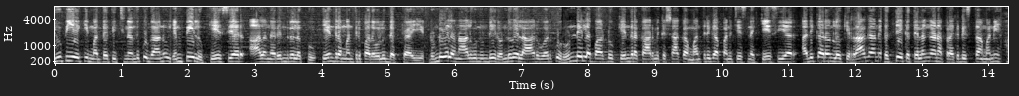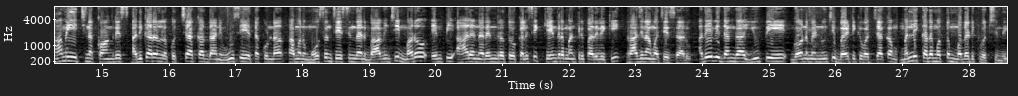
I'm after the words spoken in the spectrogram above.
యూపీఏకి మద్దతు ఇచ్చినందుకు గాను ఎంపీలు కేసీఆర్ ఆల నరేంద్రలకు కేంద్ర మంత్రి పదవులు దక్కాయి. రెండు వేల నాలుగు నుండి రెండు వేల ఆరు వరకు రెండేళ్ళ పాటు కేంద్ర కార్మిక శాఖ మంత్రిగా పనిచేసిన కేసీఆర్ అధికారంలోకి రాగానే ప్రత్యేక తెలంగాణ ప్రకటిస్తామని హామీ ఇచ్చిన కాంగ్రెస్ అధికారంలోకి వచ్చాక దాని ఊసే ఎత్తకుండా తమను మోసం చేసిందని భావించి మరో ఎంపీ ఆల నరేంద్రతో కలిసి కేంద్ర మంత్రి పదవికి రాజీనామా చేశారు. అదే విధంగా యూపీఏ గవర్నమెంట్ నుంచి బయటికి వచ్చాక మళ్ళీ కథ మొత్తం మొదటికి వచ్చింది.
